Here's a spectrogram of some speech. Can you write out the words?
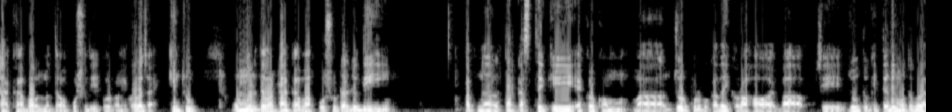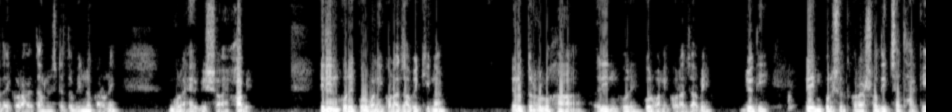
টাকা বা অন্য দেওয়া পশু দিয়ে কোরবানি করা যায়। কিন্তু অন্যের দেওয়া টাকা বা পশুটা যদি আপনার তার কাছ থেকে একরকম জোরপূর্বক আদায় করা হয় বা যে যৌতুক ইত্যাদির মতো করে আদায় করা হয়, তাহলে সেটা তো ভিন্ন কারণে গুনাহের বিষয় হবে। ঋণ করে কোরবানি করা যাবে কিনা? এর উত্তর হলো হ্যাঁ ঋণ করে কোরবানি করা যাবে। যদি ঋণ পরিশোধ করার সদিচ্ছা থাকে,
